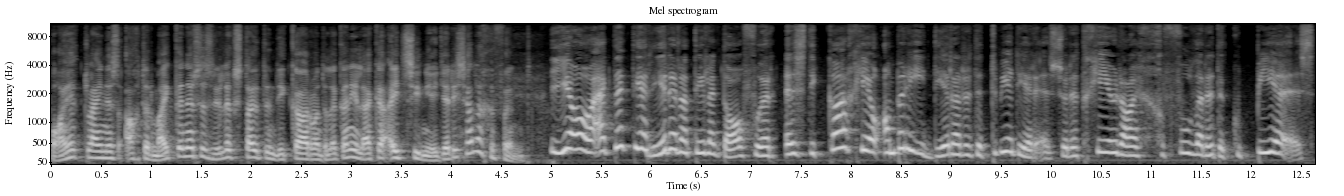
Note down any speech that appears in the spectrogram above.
baie klein is agter. My kinders is redelik stout in die kar want hulle kan nie lekker uitsien nie. Het jy dieselfde gevind? Ja, ek dink die rede natuurlik daarvoor is die kar gee jou amper die idee dat dit 'n tweedeur is. So dit gee jou daai gevoel dat dit 'n coupe is.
